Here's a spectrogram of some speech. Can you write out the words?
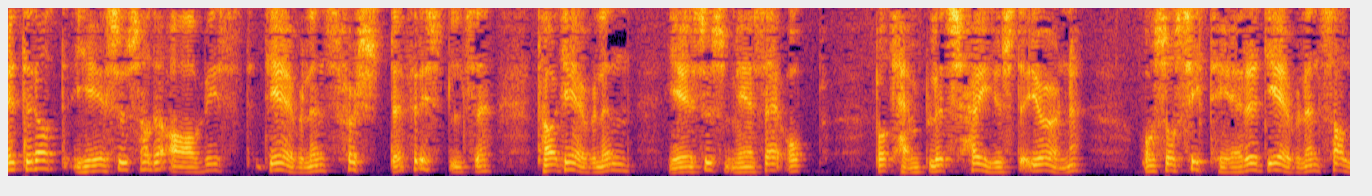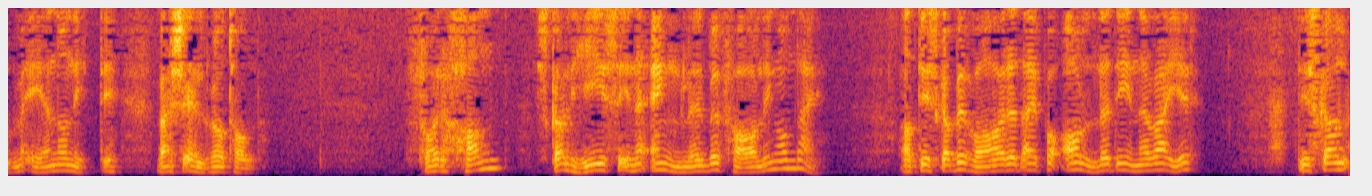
Etter at Jesus hadde avvist djevelens første fristelse, tar djevelen Jesus med seg opp på tempelets høyeste hjørne, og så siterer djevelen Salme 91, vers 11 og 12. For han skal gi sine engler befaling om deg, at de skal bevare deg på alle dine veier. De skal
